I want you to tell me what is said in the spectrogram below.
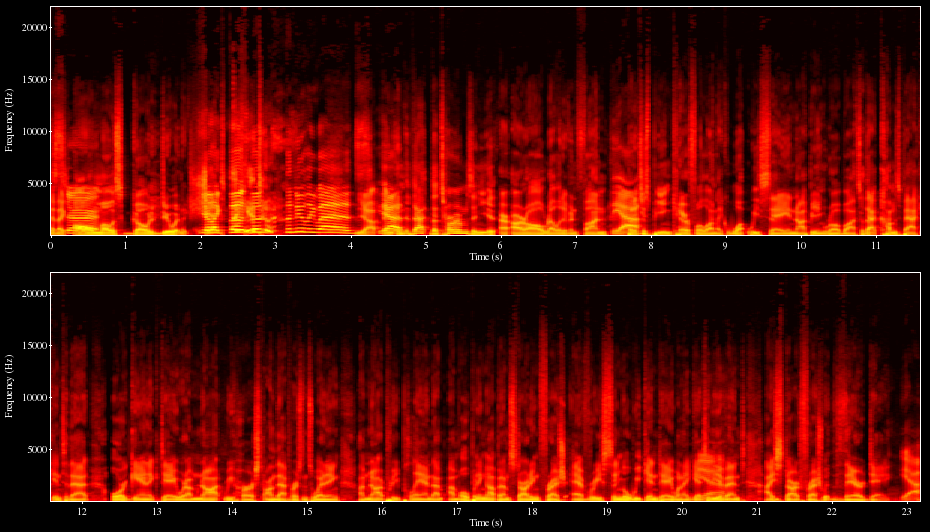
I like almost go to do it like shit. You're like I can't do the the, the newlyweds. Yeah, Yeah. and, and that the terms and are, are all relative and fun. Yeah. but it's just being careful on like what we say and not being robots. So that comes back into that organic day where I'm not rehearsed on that person's wedding. I'm not pre-planned. I'm I'm opening up and I'm starting fresh every single weekend day. When I get to the event, I start fresh with their day. Yeah.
